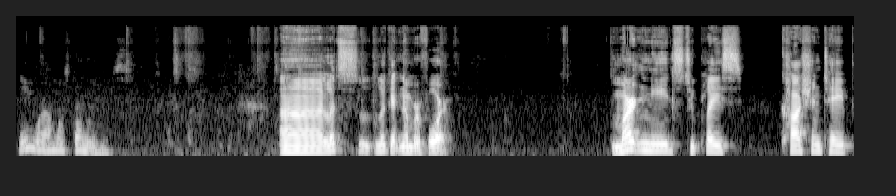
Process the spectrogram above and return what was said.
See, we're almost done with this. Uh, let's look at number four. Martin needs to place caution tape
